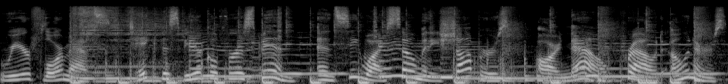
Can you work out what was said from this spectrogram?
rear floor mats. Take this vehicle for a spin and see why so many shoppers are now proud owners.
